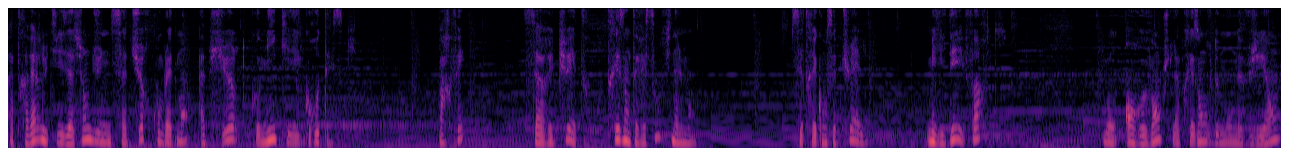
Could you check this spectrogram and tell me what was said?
à travers l'utilisation d'une sature complètement absurde, comique et grotesque. Parfait Ça aurait pu être très intéressant finalement. C'est très conceptuel, mais l'idée est forte. Bon, en revanche, la présence de mon œuf géant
